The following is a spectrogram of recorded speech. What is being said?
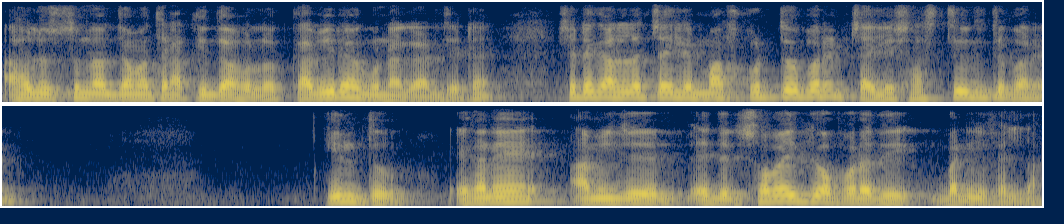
আহলুসুল্লাহ জামাতের আকিদা হলো কাবিরা গুণাগার যেটা, সেটাকে আল্লাহ চাইলে মাফ করতেও পারেন, চাইলে শাস্তিও দিতে পারেন। কিন্তু এখানে আমি যে এদের সবাইকে অপরাধী বানিয়ে ফেললাম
